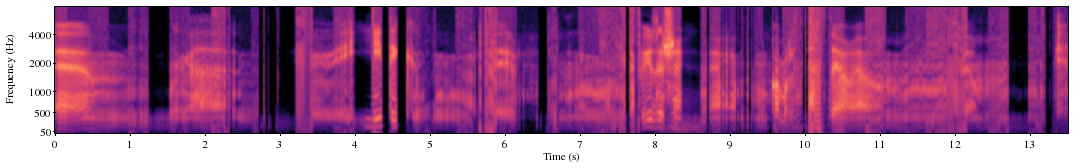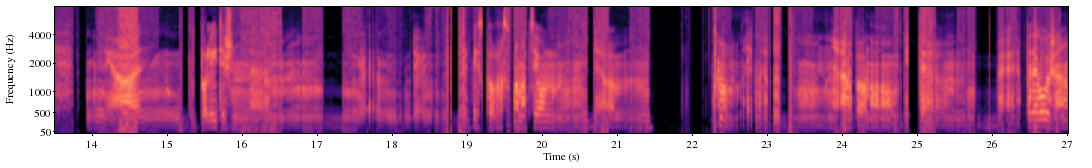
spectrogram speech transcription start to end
Ähm, äh, Ethik, äh, metaphysische äh, Konvaleszenz der äh, äh, ja, politischen äh, Diskursformation äh, Adorno mit äh, pädagogischer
